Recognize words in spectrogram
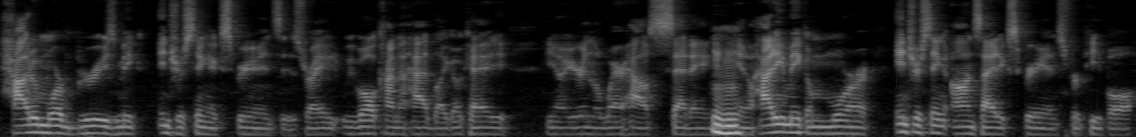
how do more breweries make interesting experiences, right? We've all kind of had like, okay, you know, you're in the warehouse setting, Mhm. you know, how do you make a more interesting on-site experience for people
